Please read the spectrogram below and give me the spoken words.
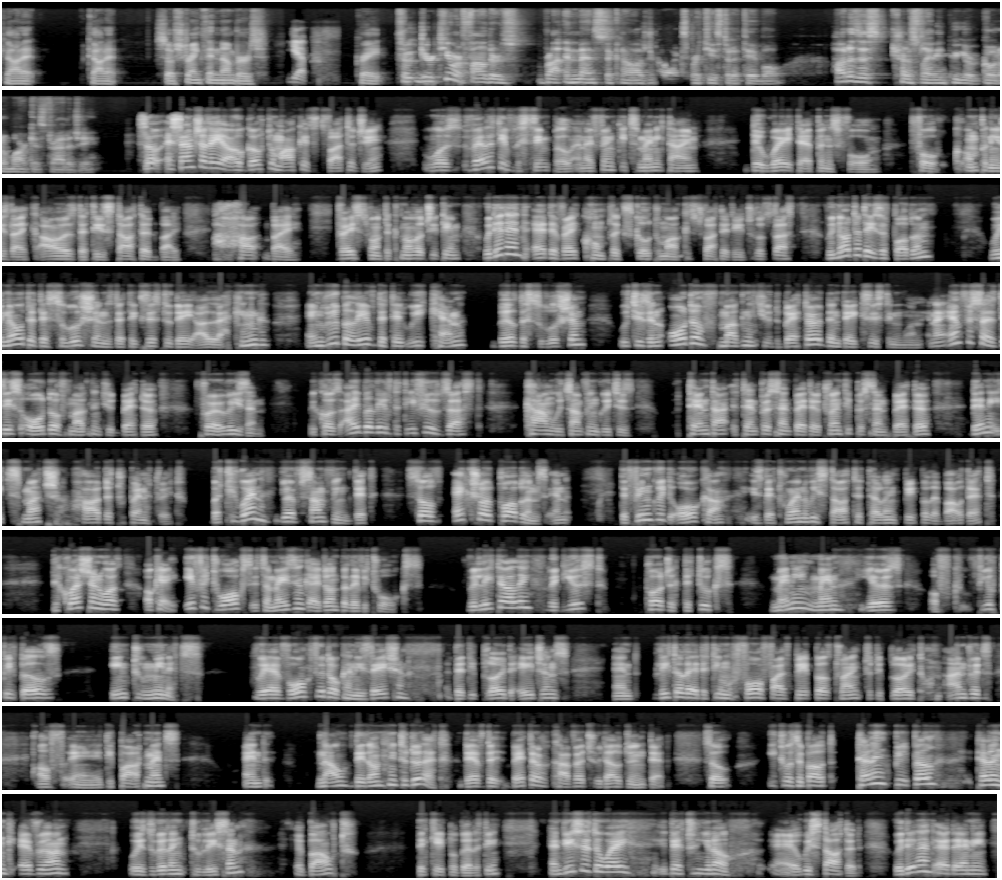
Got it. Got it. So strength in numbers. Yep. Great. So your team of founders brought immense technological expertise to the table. How does this translate into your go to market strategy? So essentially, our go-to-market strategy was relatively simple, and I think it's many times the way it happens for for companies like ours that is started by by very strong technology team. We didn't add a very complex go-to-market strategy. It was just we know that there is a problem. we know that the solutions that exist today are lacking, and we believe that we can build a solution which is an order of magnitude better than the existing one. And I emphasize this order of magnitude better for a reason, because I believe that if you just come with something which is 10, 10% better, 20% better, then it's much harder to penetrate. But when you have something that solves actual problems, and the thing with Orca is that when we started telling people about that, the question was, okay, if it works, it's amazing. I don't believe it works. We literally reduced project that took many, many years of few people's into minutes. We have worked with organizations that deployed agents and literally a team of four or five people trying to deploy it on hundreds of uh, departments. And now they don't need to do that. They have the better coverage without doing that. So it was about telling people, telling everyone who is willing to listen about the capability. And this is the way that you know uh, we started. We didn't add any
